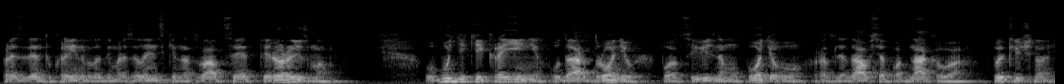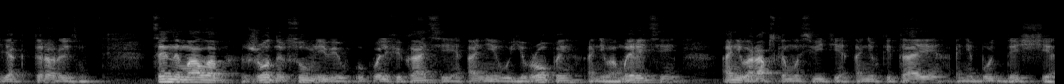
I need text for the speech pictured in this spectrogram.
Президент України Володимир Зеленський назвав це тероризмом. У будь-якій країні удар дронів по цивільному потягу розглядався б однаково, виключно як тероризм. Це не мало б жодних сумнівів у кваліфікації ані у Європі, ані в Америці, ані в арабському світі, ані в Китаї, ані будь-де ще.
